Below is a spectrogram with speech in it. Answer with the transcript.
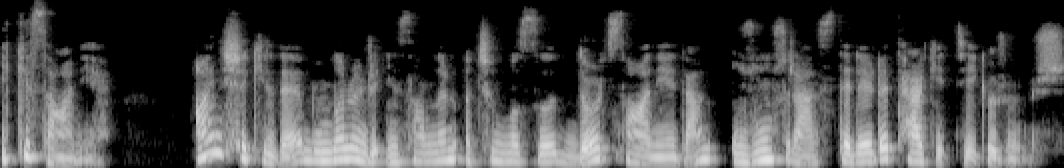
2 saniye. Aynı şekilde bundan önce insanların açılması 4 saniyeden uzun süren siteleri de terk ettiği görülmüş.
